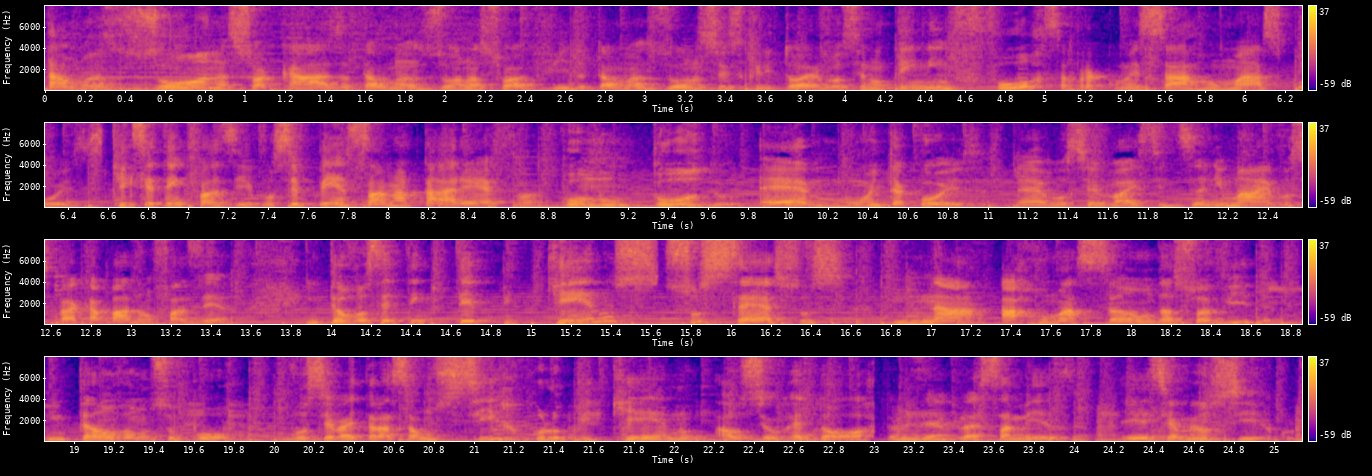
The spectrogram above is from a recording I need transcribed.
tá uma zona na sua casa, tá uma zona na sua vida, tá uma zona seu escritório, você não tem nem força para começar a arrumar as coisas. O que, que você tem que fazer? Você pensar na tarefa como um todo é muita coisa, né? Você vai se desanimar e você vai acabar não fazendo. Então você tem que ter pequenos sucessos na arrumação da sua vida. Então vamos supor, você vai traçar um círculo pequeno ao seu redor, por exemplo, essa mesa. Esse é o meu círculo.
